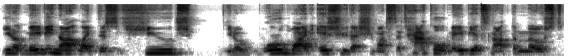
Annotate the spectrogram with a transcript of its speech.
you know, maybe not like this huge you know worldwide issue that she wants to tackle. Maybe it's not the most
